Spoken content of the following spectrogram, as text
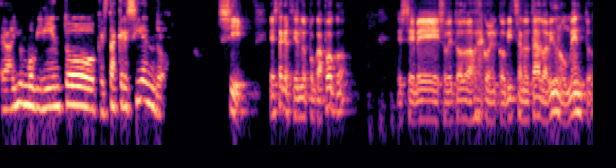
eh, hay un movimiento que está creciendo. Sí, está creciendo poco a poco. Eh, Se ve, sobre todo ahora con el COVID, se ha notado, ha habido un aumento.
